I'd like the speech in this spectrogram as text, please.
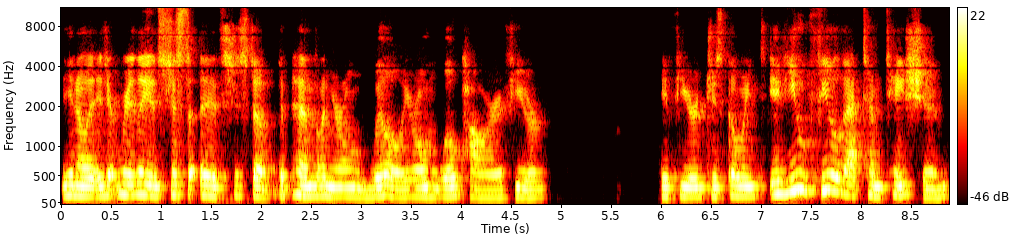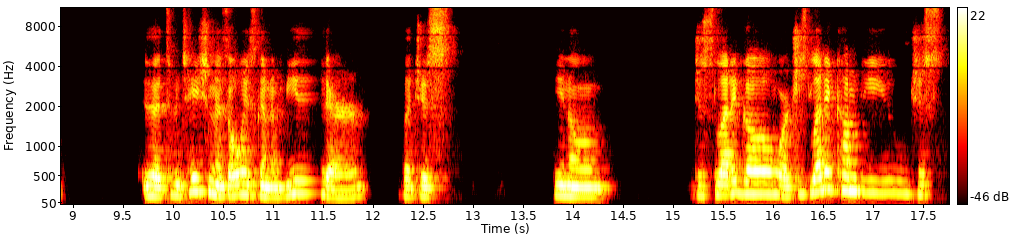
you know it really it's just it's just a depends on your own will your own willpower. If you're if you're just going to, if you feel that temptation the temptation is always going to be there but just you know just let it go or just let it come to you just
